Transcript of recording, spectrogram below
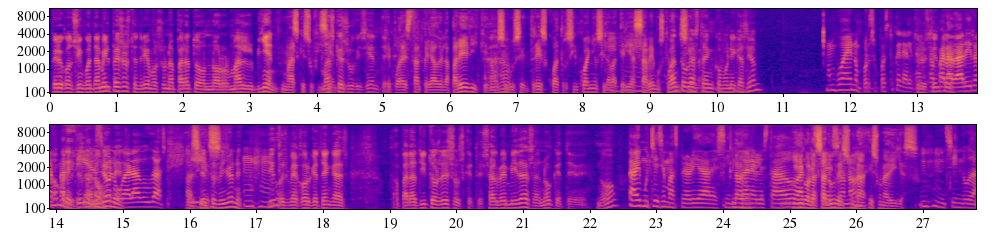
Pero con 50 mil pesos tendríamos un aparato normal bien. Más que suficiente. Más que suficiente. Que pueda estar pegado en la pared y que no se use en 3, 4, 5 años y la batería sabemos que ¿Cuánto gasta en comunicación? Bueno, por supuesto que le alcanza para dar y repartir, sin lugar a dudas. 300 millones. Digo, es mejor que tengas aparatitos de esos que te salven vidas a no que te no hay muchísimas prioridades sin duda en el estado y digo la salud es una es una de ellas. Sin duda.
